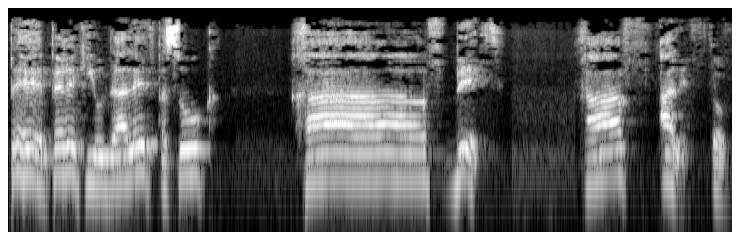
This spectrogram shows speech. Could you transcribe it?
פ- פרק י"ד פסוק כ"ב, כ"א, טוב.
